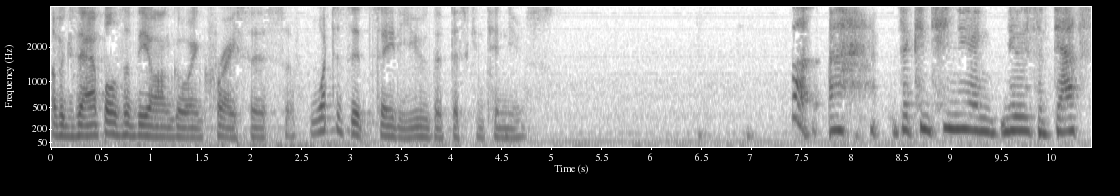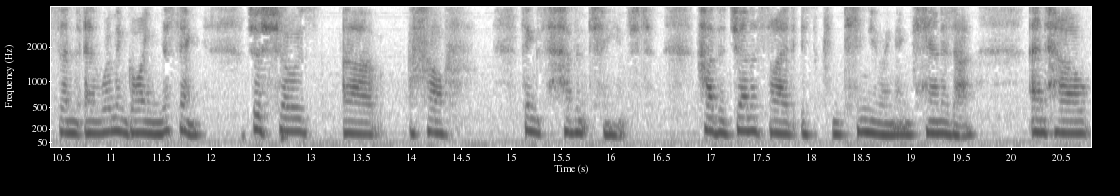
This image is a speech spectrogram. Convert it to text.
of examples of the ongoing crisis. What does it say to you that this continues? Well, uh, the continuing news of deaths and, and women going missing just shows uh, how things haven't changed, how the genocide is continuing in Canada, and how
